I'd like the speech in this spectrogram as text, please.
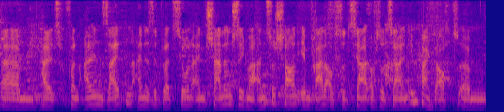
ähm, halt von allen Seiten eine Situation, einen Challenge sich mal anzuschauen, eben gerade auf, sozial, auf sozialen Impact auch ähm,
